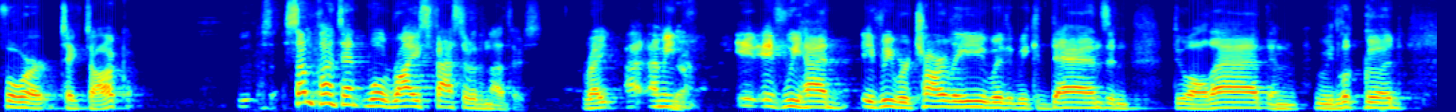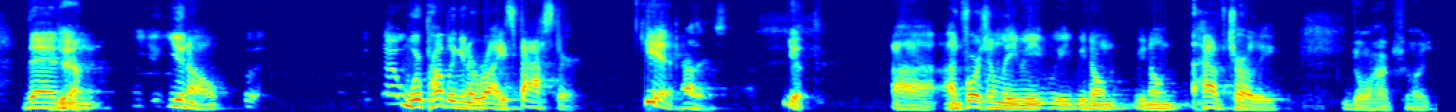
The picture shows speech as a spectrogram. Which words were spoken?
for TikTok, some content will rise faster than others, right? I, I mean, Yeah. if we had, if we were Charli, with we could dance and do all that, and we look good, then Yeah. you know, we're probably going to rise faster Yeah. than others. Yeah. Uh, unfortunately, we, we we don't we don't have Charli. You don't have Charli.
